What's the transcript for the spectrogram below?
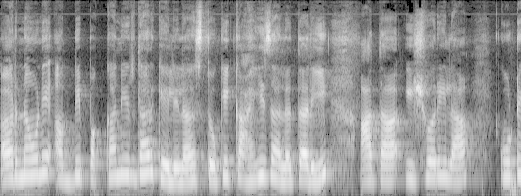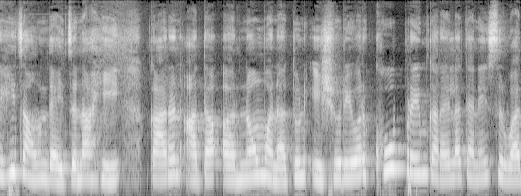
अर्णवने अगदी पक्का निर्धार केलेला असतो की काही झालं तरी आता ईश्वरीला कुठेही जाऊन द्यायचं नाही. कारण आता अर्णव मनातून ईश्वरीवर खूप प्रेम करायला त्याने सुरुवात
